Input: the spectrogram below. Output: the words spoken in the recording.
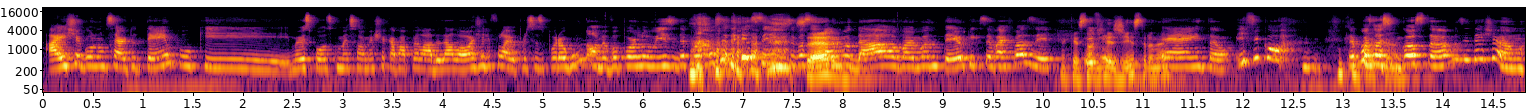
Aí chegou num certo tempo que meu esposo começou a mexer com a papelada da loja. Ele falou: ah, Eu preciso pôr algum nome, eu vou pôr Luiz e depois você decide se você vai mudar ou vai manter, o que, que você vai fazer. É questão e, de registro, né? É, então. E ficou. depois nós gostamos e deixamos.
